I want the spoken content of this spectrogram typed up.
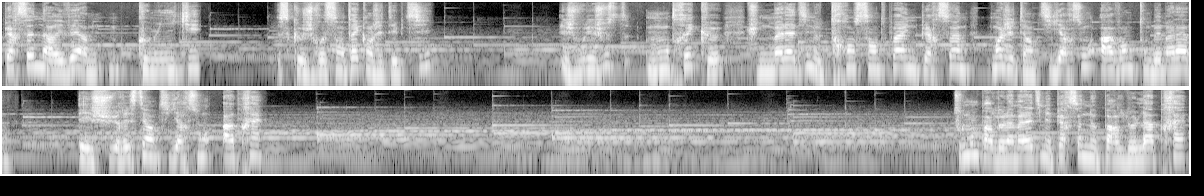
Personne n'arrivait à communiquer ce que je ressentais quand j'étais petit. Je voulais juste montrer que qu'une maladie ne transcende pas une personne. Moi, j'étais un petit garçon avant de tomber malade. Et je suis resté un petit garçon après. Tout le monde parle de la maladie, mais personne ne parle de l'après.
